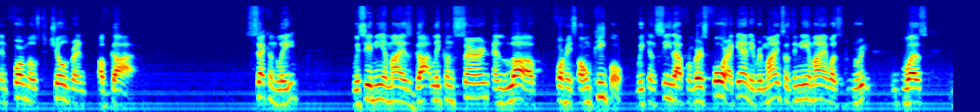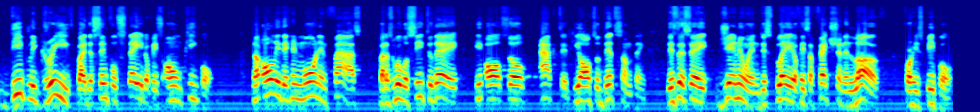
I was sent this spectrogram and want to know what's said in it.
and foremost children of God. Secondly, we see Nehemiah's godly concern and love for his own people. We can see that from verse 4. Again, it reminds us that Nehemiah was, was deeply grieved by the sinful state of his own people. Not only did he mourn and fast, but as we will see today, he also acted. He also did something. This is a genuine display of his affection and love for his people.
